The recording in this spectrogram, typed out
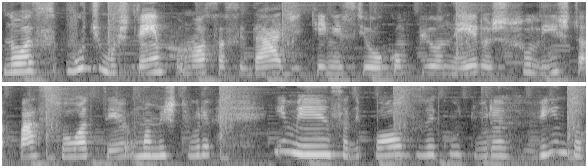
Nos últimos tempos, nossa cidade, que iniciou com pioneiros sulistas, passou a ter uma mistura imensa de povos e culturas vindo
